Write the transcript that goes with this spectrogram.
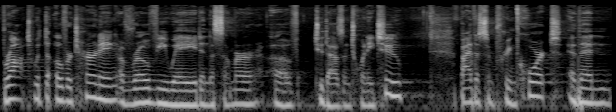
brought with the overturning of Roe v. Wade in the summer of 2022 by the Supreme Court, and then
